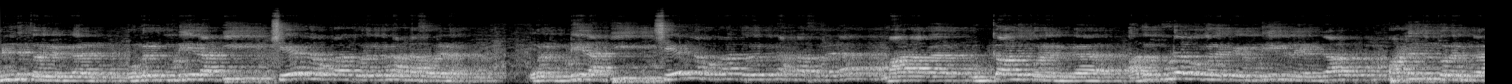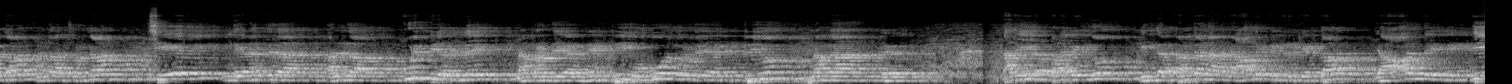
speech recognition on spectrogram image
நின்று தொழுகுங்கள். உங்களுக்கு முடியலாட்டி சேர்ல உட்கார்ந்து தொழுகுங்கன்னு அல்லா சொல்லல உங்களுக்கு முடியலாட்டி சேர்ல உட்கார்ந்து தொழுகுன்னு அல்லா சொல்லல மாறாக உட்கார்ந்து தொழுகுங்க. அது கூட உங்களுக்கு முடியவில்லை என்றால் படுத்து தொழுகுங்க தான் அண்ணா சொன்னால் சேர் இந்த இடத்துல அல்லாஹ் குறிப்பிடவில்லை. நம்மளுடைய நெற்றி ஒவ்வொருவருடைய நெற்றியும் நம்ம அஹ், தரையில பட வேண்டும். இந்த தண்டனை யாருக்கு என்று கேட்டால் யாருடைய நெத்தி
